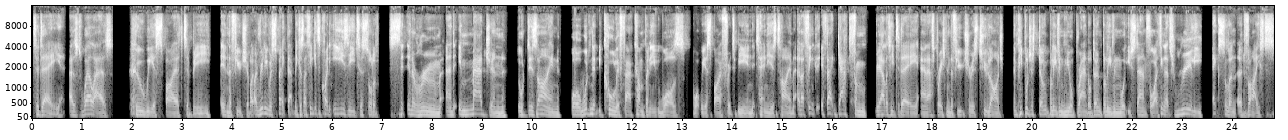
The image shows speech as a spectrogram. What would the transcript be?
today, as well as who we aspire to be in the future. But I really respect that because I think it's quite easy to sort of sit in a room and imagine or design well, wouldn't it be cool if our company was what we aspire for it to be in 10 years' time? And I think if that gap from reality today and aspiration in the future is too large, then people just don't believe in your brand or don't believe in what you stand for. I think that's really excellent advice.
